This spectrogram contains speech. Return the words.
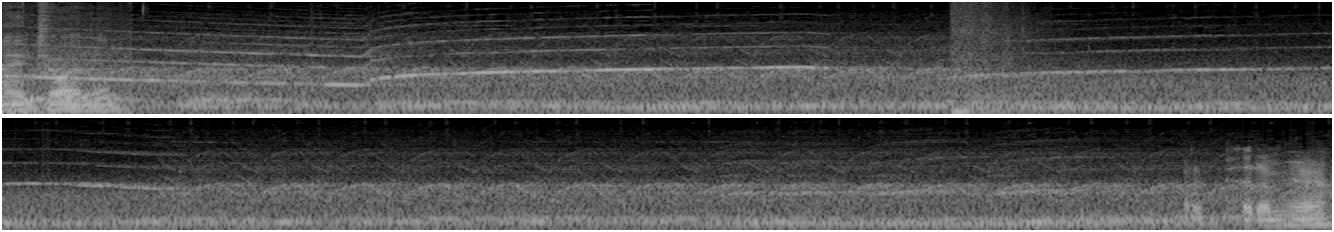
I enjoy them. I pet him here.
